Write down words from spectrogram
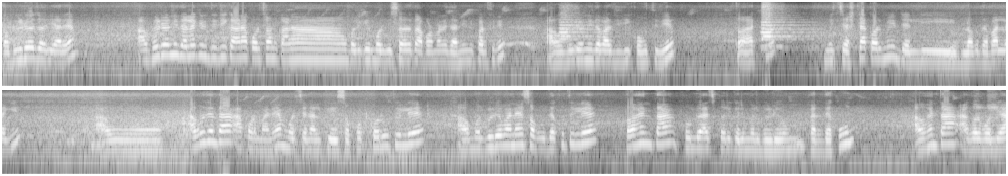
ତ ଭିଡ଼ିଓ ଜରିଆରେ ଆଉ ଭିଡ଼ିଓ ନି ଦେଲେ କି ଦିଦି କାଣା କରୁଛନ୍ କାଣା ବୋଲିକି ମୋର ବିଷୟରେ ତ ଆପଣମାନେ ଜାଣିନି ପାରୁଥିବେ ଆଉ ଭିଡ଼ିଓ ନି ଦେବାର ଦିଦି କହୁଥିବେ ତ ଆଗ୍କେ ମୁଇଁ ଚେଷ୍ଟା କର୍ମି ଡେଲି ବ୍ଲଗ୍ ଦେବାର୍ ଲାଗି ଆଉ ଆଗରୁ ଯେନ୍ତା ଆପଣମାନେ ମୋର ଚ୍ୟାନେଲ୍କେ ସପୋର୍ଟ କରୁଥିଲେ ଆଉ ମୋର ଭିଡ଼ିଓମାନେ ସବୁ ଦେଖୁଥିଲେ ତ ହେନ୍ତା ଫୁଲ୍ ୱାଚ୍ କରିକରି ମୋର ଭିଡ଼ିଓ ଫେର୍ ଦେଖୁନ୍ ଆଉ ହେନ୍ତା ଆଗର ଭଳିଆ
